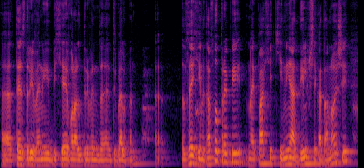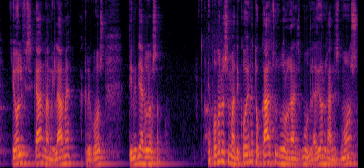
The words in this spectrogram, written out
ε, test driven ή behavioral driven ε, development. Ε, δεν γίνεται αυτό. Πρέπει να υπάρχει κοινή αντίληψη και κατανόηση και όλοι φυσικά να μιλάμε ακριβώς την ίδια γλώσσα. Επόμενο σημαντικό είναι το culture του οργανισμού. Δηλαδή, ο οργανισμός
